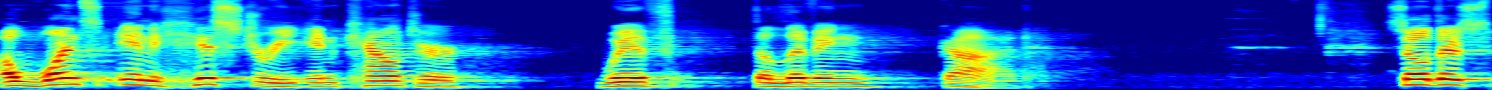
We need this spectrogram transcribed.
a once in history encounter with the living God. So there's,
